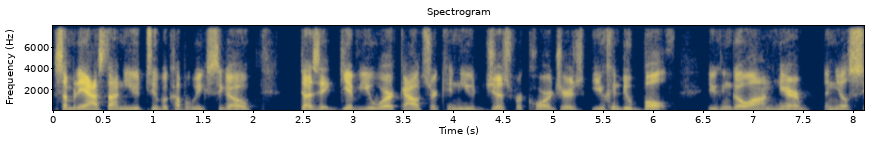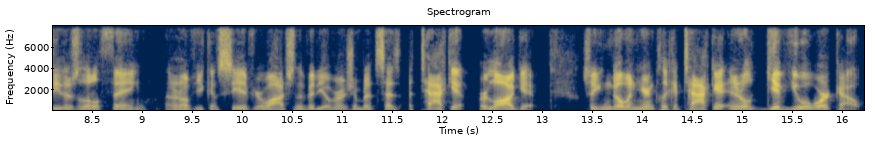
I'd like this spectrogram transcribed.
Somebody asked on YouTube a couple weeks ago, does it give you workouts or can you just record yours? You can do both. You can go on here and you'll see there's a little thing. I don't know if you can see it if you're watching the video version, but it says attack it or log it. So you can go in here and click attack it and it'll give you a workout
